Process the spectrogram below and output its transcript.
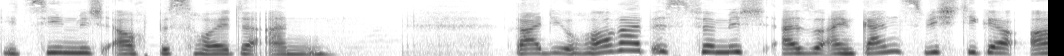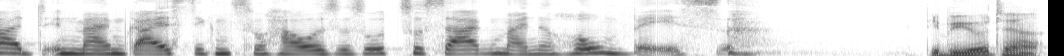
die ziehen mich auch bis heute an. Radio Horab ist für mich also ein ganz wichtiger Ort in meinem geistigen Zuhause, sozusagen meine Homebase. Liebe Jutta,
